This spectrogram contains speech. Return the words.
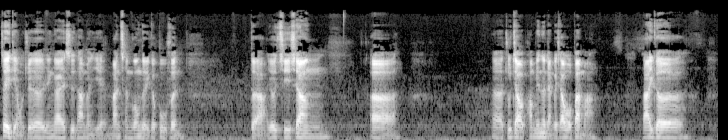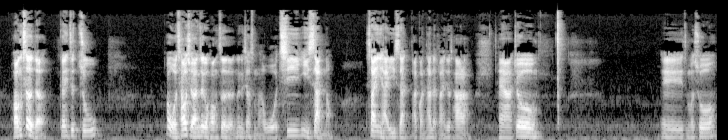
这一点我觉得应该是他们也蛮成功的一个部分，对啊，尤其像呃呃主角旁边的两个小伙伴嘛，拿一个黄色的跟一只猪，那我超喜欢这个黄色的那个叫什么？我妻易善哦，善意还易善啊，管他的，反正就他了。哎呀，就 诶怎么说？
